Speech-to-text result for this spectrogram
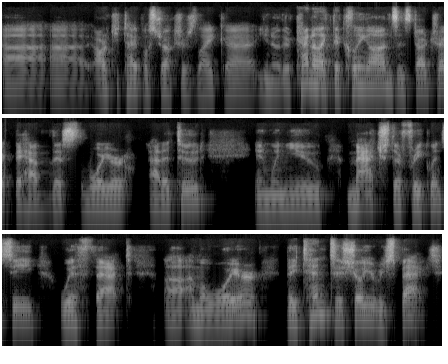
uh, uh, archetypal structures, like uh, you know, they're kind of like the Klingons in Star Trek. They have this warrior attitude, and when you match the frequency with that, uh, I'm a warrior, they tend to show you respect,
